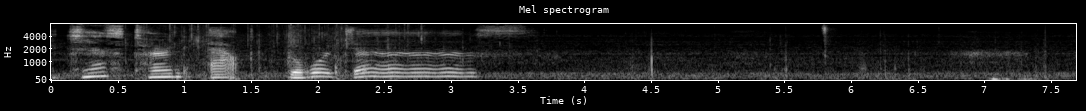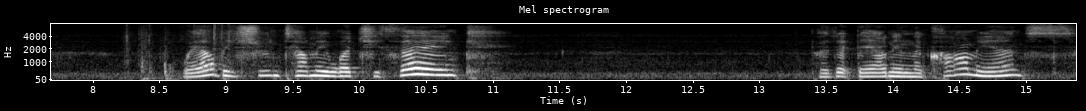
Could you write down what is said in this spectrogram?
It just turned out gorgeous. Well, be sure and tell me what you think. Put it down in the comments.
